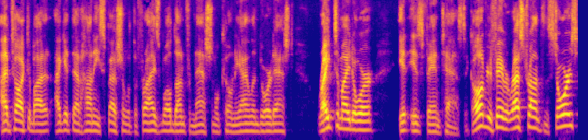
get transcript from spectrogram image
I've talked about it. I get that honey special with the fries well done from National Coney Island DoorDash right to my door. It is fantastic. All of your favorite restaurants and stores,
